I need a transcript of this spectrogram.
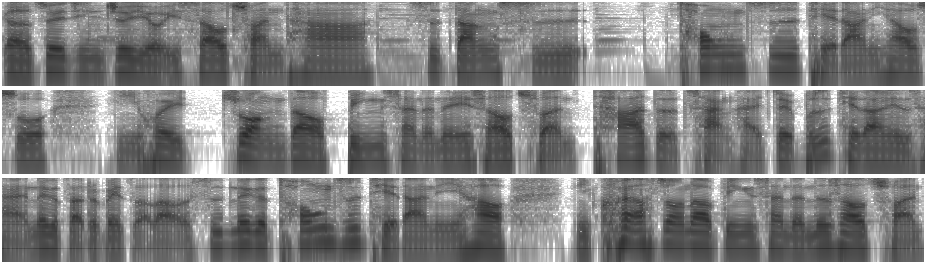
呃，最近就有一艘船，它是当时。通知铁达尼号说你会撞到冰山的那一艘船，它的残骸对，不是铁达尼的残骸，那个早就被找到了，是那个通知铁达尼号你快要撞到冰山的那艘船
